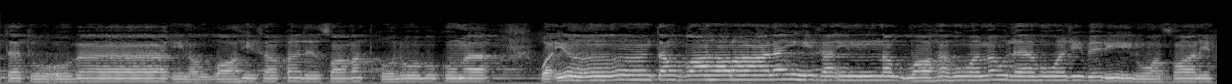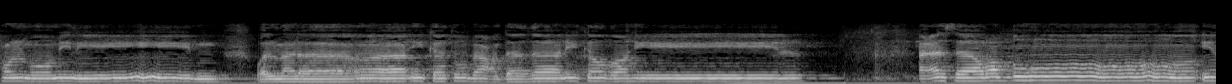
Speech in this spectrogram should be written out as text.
تتوبا إلى الله فقد صغت قلوبكما. وإن تظاهرا عليه فإن الله هو مولاه وجبريل وصالح المؤمنين. والملائكة بعد ذلك ظهير. عسى ربه إن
